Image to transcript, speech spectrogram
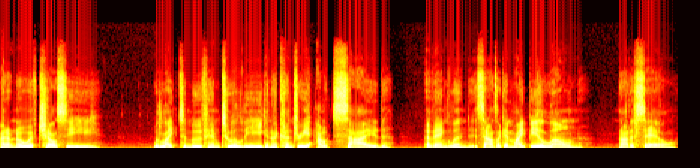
I don't know if Chelsea would like to move him to a league in a country outside of England. It sounds like it might be a loan, not a sale,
